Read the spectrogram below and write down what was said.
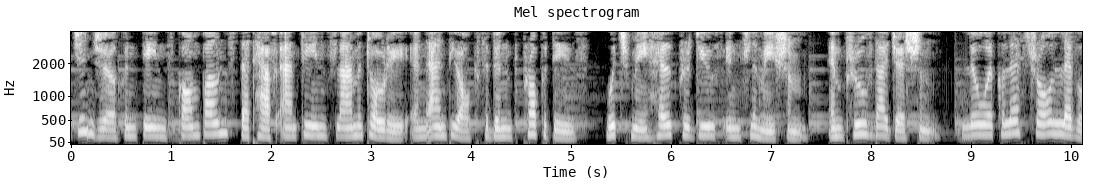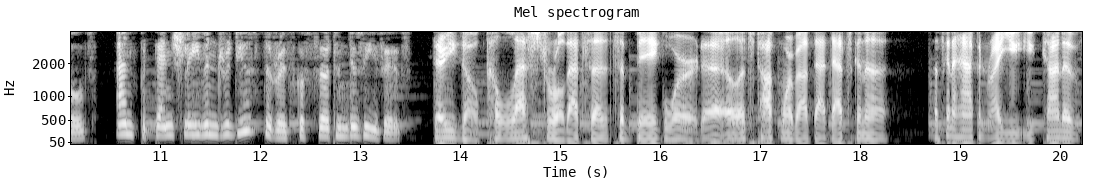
Ginger contains compounds that have anti inflammatory and antioxidant properties, which may help reduce inflammation, improve digestion, lower cholesterol levels, and potentially even reduce the risk of certain diseases. There you go. Cholesterol. That's a that's a big word. Uh, let's talk more about that. That's gonna that's gonna happen, right? You you kind of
